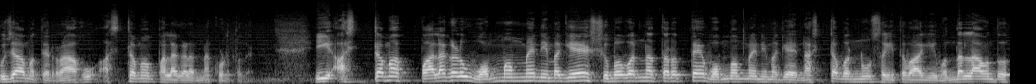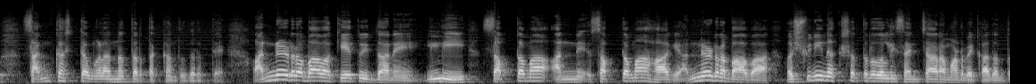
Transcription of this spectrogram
ಕುಜ ಮತ್ತು ರಾಹು ಅಷ್ಟಮ ಫಲಗಳನ್ನು ಕೊಡ್ತದೆ. ಈ ಅಷ್ಟಮ ಫಲಗಳು ಒಮ್ಮೊಮ್ಮೆ ನಿಮಗೆ ಶುಭವನ್ನು ತರುತ್ತೆ, ಒಮ್ಮೊಮ್ಮೆ ನಿಮಗೆ ನಷ್ಟವನ್ನು ಸಹಿತವಾಗಿ ಒಂದಲ್ಲ ಒಂದು ಸಂಕಷ್ಟಗಳನ್ನು ತರತಕ್ಕಂಥದ್ದಿರುತ್ತೆ ಹನ್ನೆರಡರ ಭಾವ ಕೇತು ಇದ್ದಾನೆ. ಇಲ್ಲಿ ಸಪ್ತಮ ಅನ್ನೆ ಸಪ್ತಮ ಹಾಗೆ ಹನ್ನೆರಡರ ಭಾವ ಅಶ್ವಿನಿ ನಕ್ಷತ್ರದಲ್ಲಿ ಸಂಚಾರ ಮಾಡಬೇಕಾದಂಥ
